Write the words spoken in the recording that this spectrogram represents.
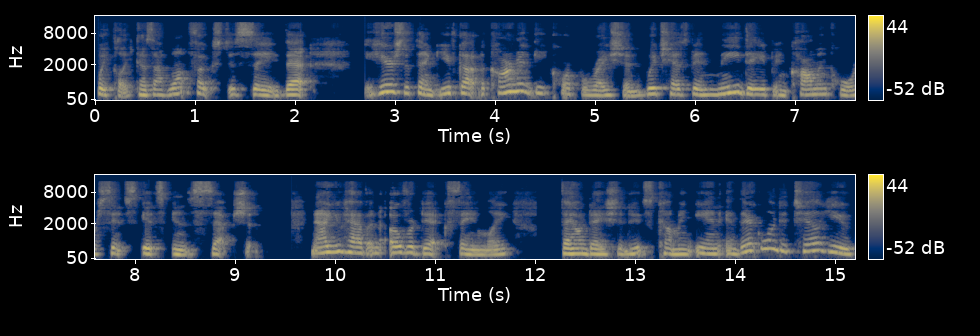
quickly because I want folks to see that here's the thing you've got the Carnegie Corporation, which has been knee deep in Common Core since its inception. Now you have an Overdeck family foundation who's coming in and they're going to tell you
